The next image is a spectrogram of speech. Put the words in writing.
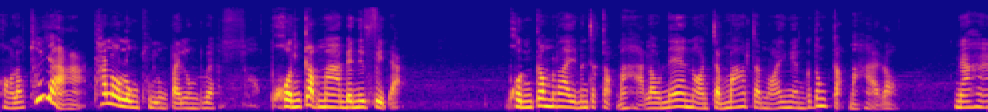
ของเราทุกอย่างถ้าเราลงทุนลงไปลงไปผลกลับมาเบนฟิตอะ ผลกำไรมันจะกลับมาหาเราแน่นอนจะมากจะน้อยยังไงมันก็ต้องกลับมาหาเรานะคะ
